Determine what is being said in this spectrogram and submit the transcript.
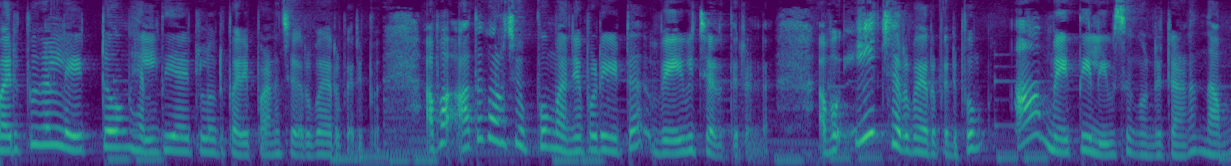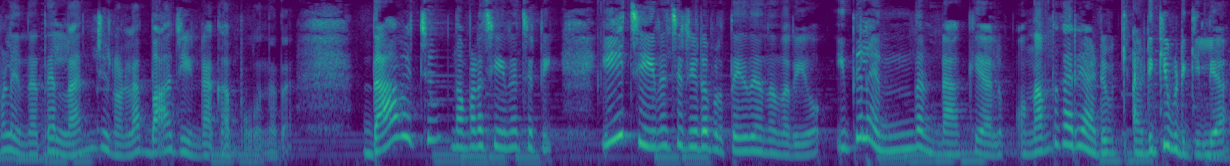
പരിപ്പുകളിൽ ഏറ്റവും ഹെൽത്തി ആയിട്ടുള്ള ഒരു പരിപ്പാണ് ചെറുപയർ പരിപ്പ്. അപ്പോൾ അത് കുറച്ച് ഉപ്പും മഞ്ഞപ്പൊടി ഇട്ട് വേവിച്ചെടുത്തിട്ടുണ്ട്. അപ്പോൾ ഈ ചെറുപയർ പരിപ്പും ആ മേത്തി ലീവ്സും കൊണ്ടിട്ടാണ് നമ്മൾ ഇന്നത്തെ ലഞ്ചിനുള്ള ബാജി ഉണ്ടാക്കാൻ പോകുന്നത്. ദാ വെച്ചു നമ്മുടെ ചീനച്ചട്ടി. ഈ ചീനച്ചട്ടിയുടെ പ്രത്യേകത എന്താണെന്നറിയോ? ഇതിൽ എന്തുണ്ടാക്കിയാലും ഒന്നാമത്തെ കാര്യം അടി അടുക്കി പിടിക്കില്ല.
